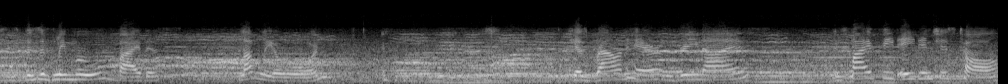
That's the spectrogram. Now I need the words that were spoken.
She's visibly moved by this lovely award. she has brown hair and green eyes, is 5 feet 8 inches tall,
